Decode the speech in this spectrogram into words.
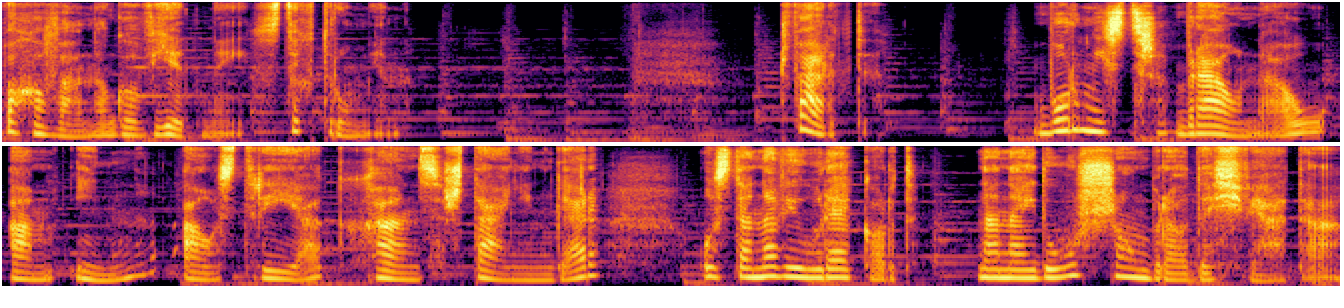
Pochowano go w jednej z tych trumien. Czwarty. Burmistrz Braunau am Inn, Austriak Hans Steininger, ustanowił rekord na najdłuższą brodę świata.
